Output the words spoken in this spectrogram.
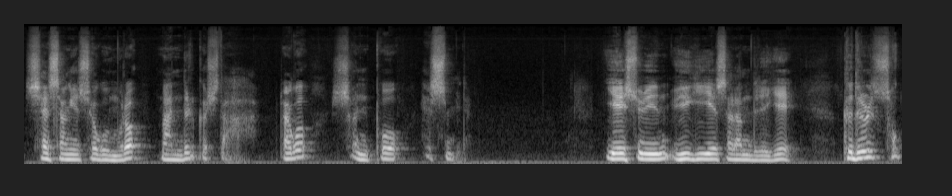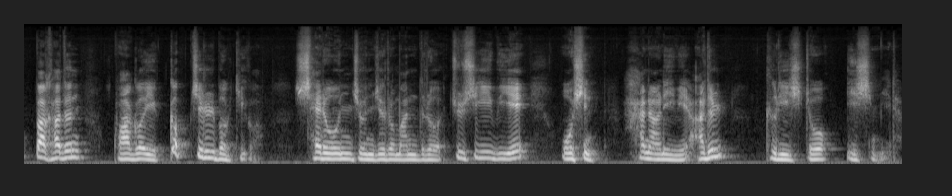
세상의 소금으로 만들 것이다. 라고 선포했습니다. 예수님 위기의 사람들에게 그들을 속박하던 과거의 껍질을 벗기고 새로운 존재로 만들어 주시기 위해 오신 하나님의 아들 그리스도이십니다.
